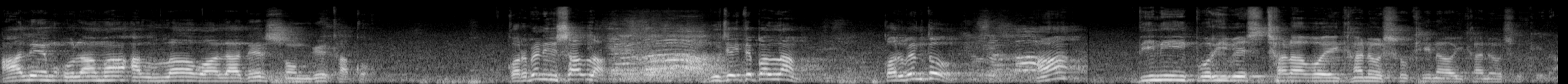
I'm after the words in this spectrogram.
আলেম ওলামা আল্লাহওয়ালাদের সঙ্গে থাকো। করবেন ইনশাল্লাহ বুঝাইতে পারলাম? করবেন তো? হ্যাঁ? দিনই পরিবেশ ছাড়াও এখানেও সুখী না, ওইখানেও সুখী না।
